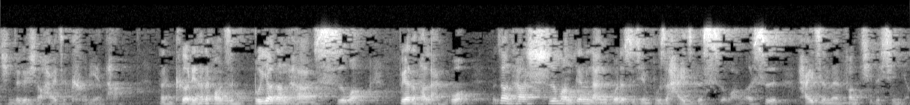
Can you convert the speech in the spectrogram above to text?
请这个小孩子可怜他。那可怜他的方式，不要让他失望，不要让他难过。让他失望跟难过的事情，不是孩子的死亡，而是孩子们放弃的信仰。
